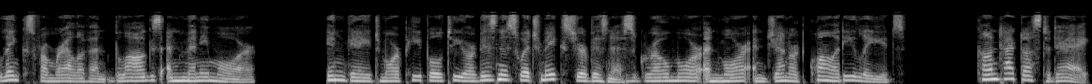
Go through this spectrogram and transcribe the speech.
Links from relevant blogs and many more. Engage more people to your business, which makes your business grow more and more and generate quality leads. Contact us today.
